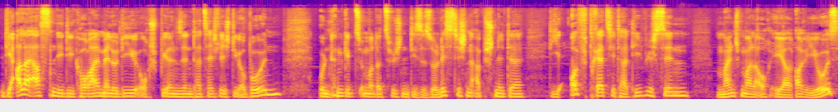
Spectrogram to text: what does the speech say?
Die allerersten, die die Choralmelodie auch spielen, sind tatsächlich die Oboen. Und dann gibt's immer dazwischen diese solistischen Abschnitte, die oft rezitativisch sind, manchmal auch eher arios.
